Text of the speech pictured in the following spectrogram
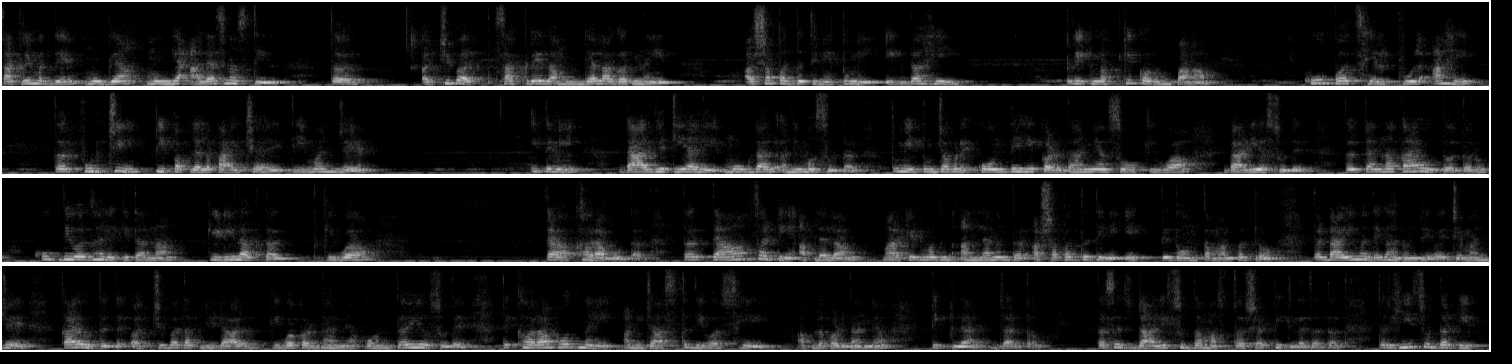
साखरेमध्ये मुंग्या मुंग्या आल्याच नसतील तर अजिबात साखरेला मुंग्या लागत नाहीत. अशा पद्धतीने तुम्ही एकदा ही ट्रिक नक्की करून पहा. खूपच हेल्पफुल आहे. तर पुढची टीप आपल्याला पाहायची आहे ती म्हणजे इथे मी डाळ घेतली आहे मूग डाळ आणि मसूर डाळ तुम्ही तुमच्याकडे कोणतेही कडधान्य असो किंवा डाळी असू देत. तर त्यांना काय होतं? तर खूप दिवस झाले की त्यांना किडी लागतात किंवा त्या खराब होतात. तर त्यासाठी आपल्याला मार्केटमधून आणल्यानंतर अशा पद्धतीने एक ते दोन तमालपत्र त्या डाळीमध्ये घालून ठेवायचे. म्हणजे काय होतं ते अजिबात आपली डाळ किंवा कडधान्य कोणतंही असू दे ते खराब होत नाही आणि जास्त दिवस हे आपलं कडधान्य टिकल्या जातं. तसेच डाळीसुद्धा मस्त अशा टिकल्या जातात. तर ही सुद्धा टीप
